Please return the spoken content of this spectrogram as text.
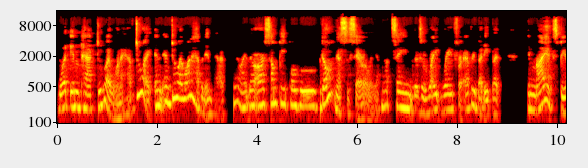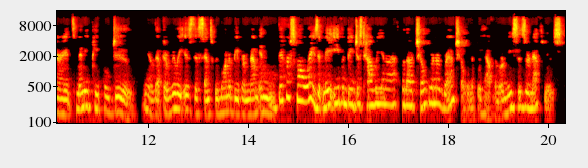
What impact do I want to have? Do I, and, and do I want to have an impact? You know, there are some people who don't necessarily. I'm not saying there's a right way for everybody, but in my experience, many people do, you know, that there really is this sense we want to be remembered in big or small ways. It may even be just how we interact with our children or grandchildren if we have them, or nieces or nephews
